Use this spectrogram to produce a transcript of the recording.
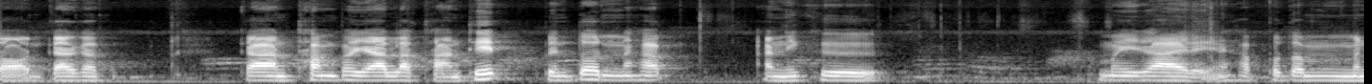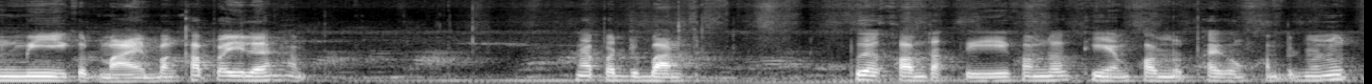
ตอนการการทำพยานหลักฐานเท็จเป็นต้นนะครับ อันนี้คือไม่ได้เลยนะครับ เพราะมันมีกฎหมายบังคับไว้แล้วครับ ณ ปัจจุบันเพื่อความตักสีความเท่าเทียมความปลอดภัยของความเป็นมนุษย์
